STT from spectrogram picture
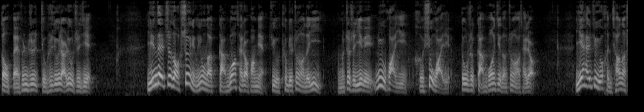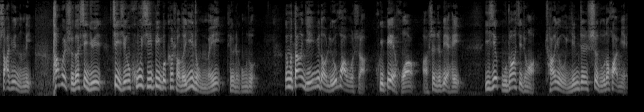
到百分之九十九点六之间。银在制造摄影用的感光材料方面具有特别重要的意义。那么这是因为氯化银和溴化银。都是感光剂的重要材料，银还具有很强的杀菌能力，它会使得细菌进行呼吸必不可少的一种酶停止工作。那么当银遇到硫化物时啊，会变黄啊，甚至变黑。一些古装戏中啊，常有银针试毒的画面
